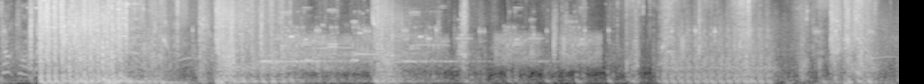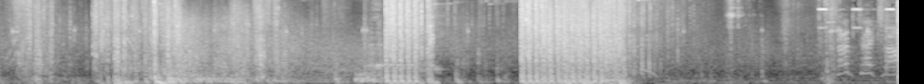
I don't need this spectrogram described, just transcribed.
took over! Semtex out!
